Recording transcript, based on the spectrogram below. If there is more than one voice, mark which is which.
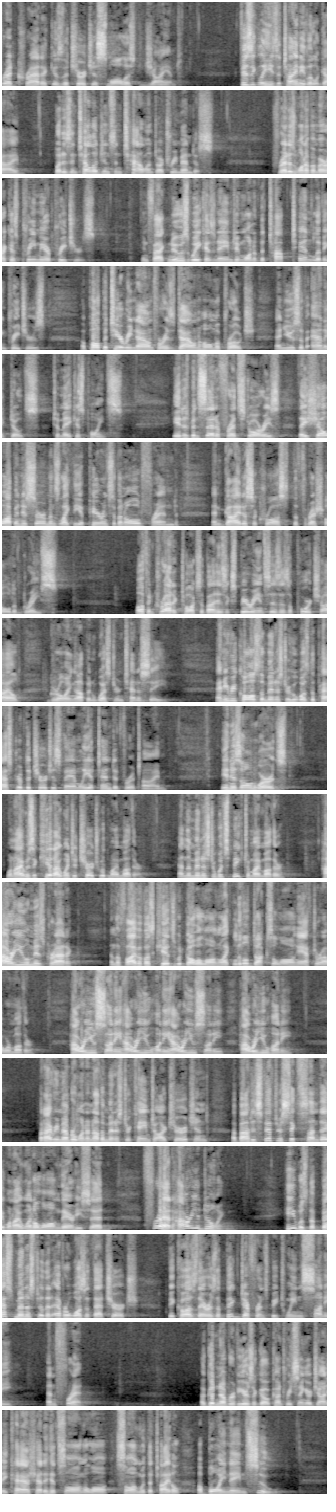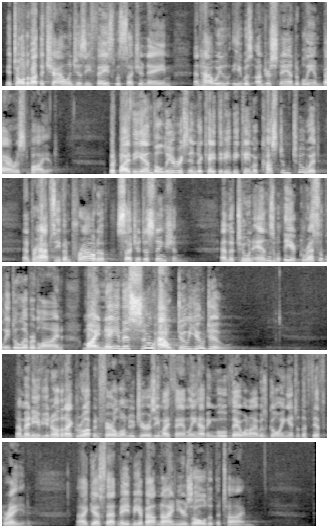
Speaker 1: Fred Craddock is the church's smallest giant. Physically, he's a tiny little guy, but his intelligence and talent are tremendous. Fred is one of America's premier preachers. In fact, Newsweek has named him one of the top 10 living preachers, a pulpiteer renowned for his down home approach and use of anecdotes to make his points. It has been said of Fred's stories, they show up in his sermons like the appearance of an old friend and guide us across the threshold of grace. Often Craddock talks about his experiences as a poor child growing up in western Tennessee. And he recalls the minister who was the pastor of the church his family attended for a time. In his own words, when I was a kid, I went to church with my mother, and the minister would speak to my mother. How are you, Ms. Craddock? And the five of us kids would go along like little ducks along after our mother. How are you, Sonny? How are you, honey? How are you, Sonny? How are you, honey? But I remember when another minister came to our church, and about his fifth or sixth Sunday, when I went along there, he said, Fred, how are you doing? He was the best minister that ever was at that church because there is a big difference between Sonny and Fred. A good number of years ago, country singer Johnny Cash had a hit song, a song with the title A Boy Named Sue. It told about the challenges he faced with such a name and how he, he was understandably embarrassed by it. But by the end, the lyrics indicate that he became accustomed to it and perhaps even proud of such a distinction. And the tune ends with the aggressively delivered line, My name is Sue, how do you do? Now, many of you know that I grew up in Fair Lawn, New Jersey, my family having moved there when I was going into the fifth grade. I guess that made me about nine years old at the time.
